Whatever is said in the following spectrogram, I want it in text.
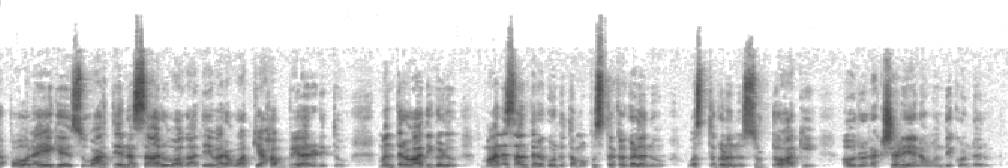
ಪೌಲ ಹೇಗೆ ಸುವಾರ್ತೆಯನ್ನು ಸಾರುವಾಗ ದೇವರ ವಾಕ್ಯ ಹಬ್ಬಿ ಹರಡಿತು. ಮಂತ್ರವಾದಿಗಳು ಮಾನಸಾಂತರಗೊಂಡು ತಮ್ಮ ಪುಸ್ತಕಗಳನ್ನು, ವಸ್ತುಗಳನ್ನು ಸುಟ್ಟು ಹಾಕಿ ಅವರು ರಕ್ಷಣೆಯನ್ನು ಹೊಂದಿಕೊಂಡರು.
